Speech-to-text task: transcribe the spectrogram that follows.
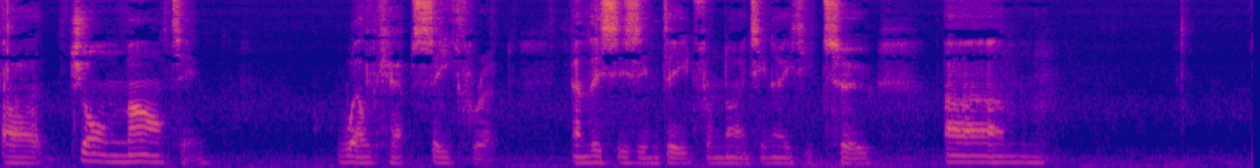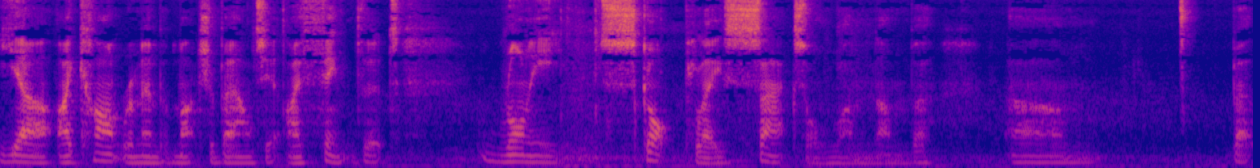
uh, John Martyn, Well Kept Secret and this is indeed from 1982 um, yeah, I can't remember much about it. I think that Ronnie Scott plays sax on one number. Um, but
